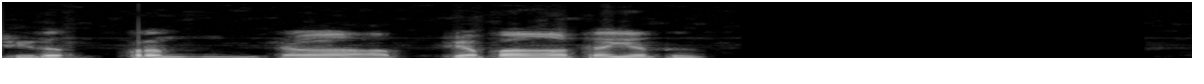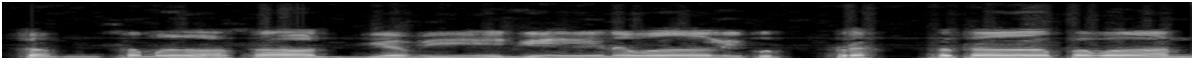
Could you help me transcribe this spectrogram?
शिरस्त्रम् चाप्यपातयत् तम् समासाद्य वेगेन वालिपुत्रः प्रतापवान्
